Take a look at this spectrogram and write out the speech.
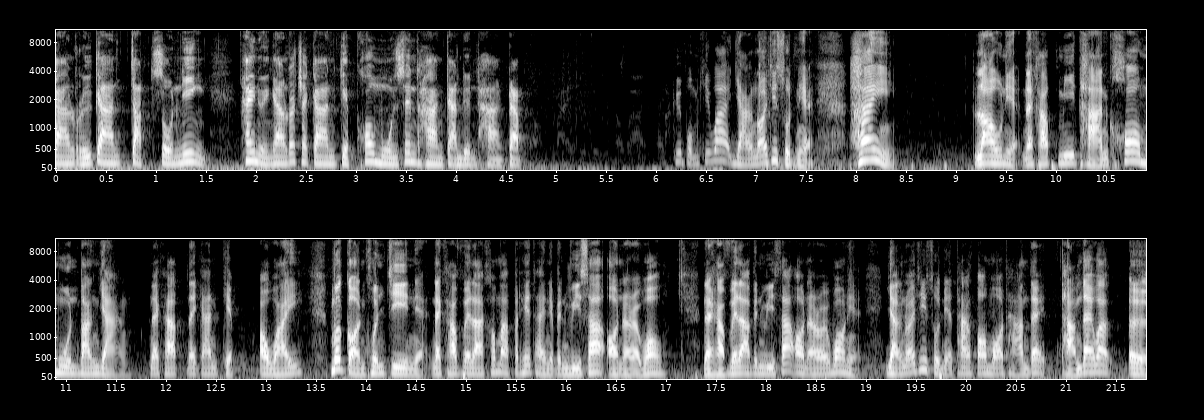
การหรือการจัดโซนนิ่ง ให้หน่วยงานราชการเก็บข้อมูลเส้นทางการเดินทางครับ คือผมคิดว่าอย่างน้อยที่สุดเนี่ยให้ เราเนี่ยนะครับมีฐานข้อมูลบางอย่างนะครับในการเก็บเอาไว้ เมื่อก่อนคนจีนเนี่ยนะครับเวลาเข้ามาประเทศไทยเนี่ยเป็นวีซ่าออนอาร์ i v a l นะครับเวลาเป็นวีซ่าออนอาร์ i v a l เนี่ยอย่างน้อยที่สุดเนี่ยทางตมถามได้ถามได้ว่าเออ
